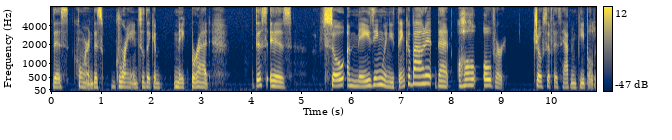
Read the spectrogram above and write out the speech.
this corn, this grain, so they could make bread. This is so amazing when you think about it that all over Joseph is having people to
